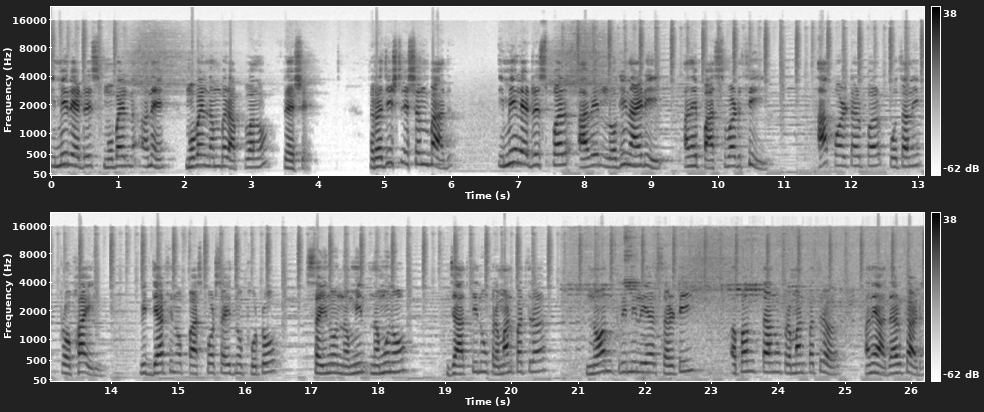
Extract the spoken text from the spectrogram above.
ઈમેલ એડ્રેસ મોબાઈલ અને મોબાઈલ નંબર આપવાનો રહેશે. રજિસ્ટ્રેશન બાદ ઈમેલ એડ્રેસ પર આવેલ લોગિન આઈડી અને પાસવર્ડથી આ પોર્ટલ પર પોતાની પ્રોફાઇલ, વિદ્યાર્થીનો પાસપોર્ટ સાઇઝનો ફોટો, સહીનો નમી નમૂનો, જાતિનું પ્રમાણપત્ર નોન ક્રિમિલેયર સર્ટી અપંગતાનું પ્રમાણપત્ર અને આધાર કાર્ડ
